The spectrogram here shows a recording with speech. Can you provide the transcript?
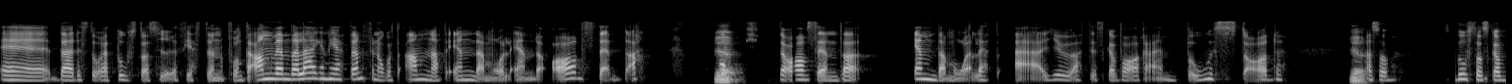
eh, där det står att bostadshyresgästen får inte använda lägenheten för något annat ändamål än det avsedda. Ja. Och det avsända ändamålet är ju att det ska vara en bostad. Ja. Alltså bostad ska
